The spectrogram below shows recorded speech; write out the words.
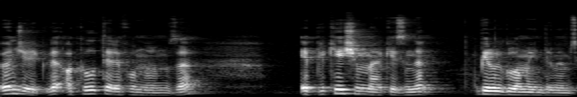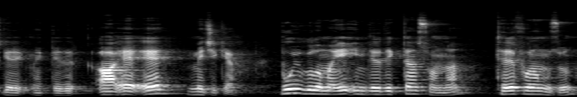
öncelikle akıllı telefonlarımıza Application merkezinden bir uygulama indirmemiz gerekmektedir. AEE Magicam. Bu uygulamayı indirdikten sonra telefonumuzun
